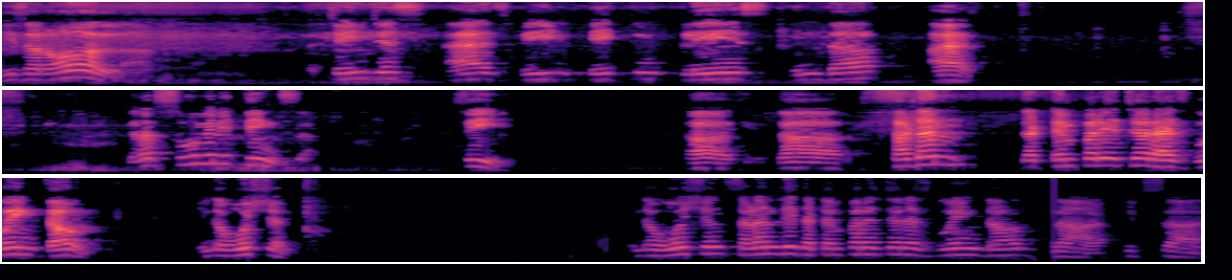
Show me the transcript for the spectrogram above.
these are all uh, the changes has been taking place in the earth there are so many things see uh, the sudden the temperature is going down in the ocean. In the ocean suddenly the temperature is going down. Uh, it's uh,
